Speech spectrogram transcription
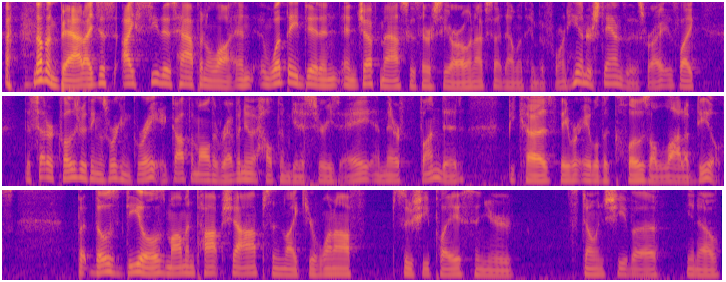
nothing bad. I just I see this happen a lot. And, and what they did, and, and Jeff Mask is their CRO, and I've sat down with him before, and he understands this, right? It's like the setter closure thing was working great. It got them all the revenue. It helped them get a Series A, and they're funded because they were able to close a lot of deals. But those deals, mom and pop shops, and like your one-off sushi place and your Stone Shiba, you know,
